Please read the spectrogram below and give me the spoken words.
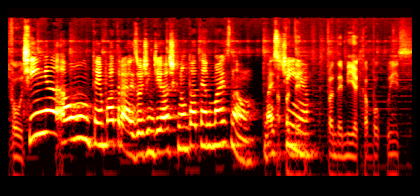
Voo. Tinha há um tempo atrás. Hoje em dia acho que não está tendo mais, não. Mas A tinha. Pandemia, pandemia acabou com isso.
